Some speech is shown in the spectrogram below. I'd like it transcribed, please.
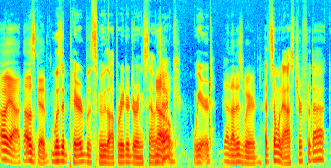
Oh yeah, that was good. Was it paired with Smooth Operator during sound No. check? Weird. Yeah, that is weird. Had someone asked her for that?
